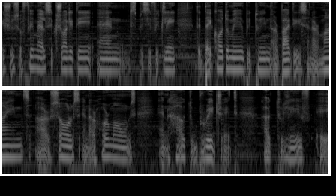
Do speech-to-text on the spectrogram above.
issues of female sexuality and specifically the dichotomy between our bodies and our minds, our souls and our hormones, and how to bridge it, how to live a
